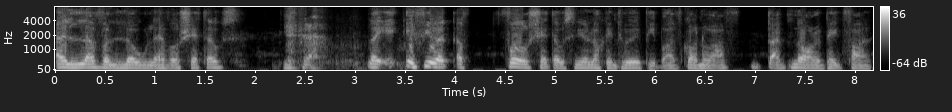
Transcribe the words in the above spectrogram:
I love a low level shithouse. Yeah. Like if you're a full shithouse and you're looking to hurt people, I've gone. I've I'm not a big fan.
